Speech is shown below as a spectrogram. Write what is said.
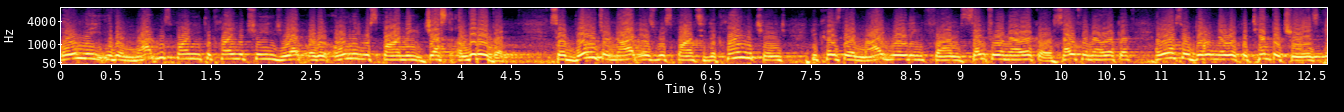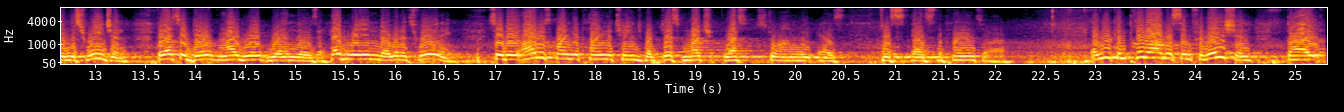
only either not responding to climate change yet or they're only responding just a little bit. So birds are not as responsive to climate change because they're migrating from Central America or South America, and they also don't know what the temperature is in this region. They also don't migrate when there's a headwind or when it's raining. So they are responding to climate change, but just much less strongly as, this, as the plants are. And you can put all this information by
